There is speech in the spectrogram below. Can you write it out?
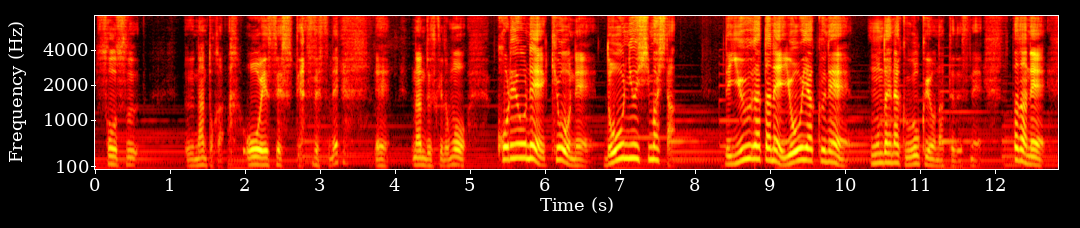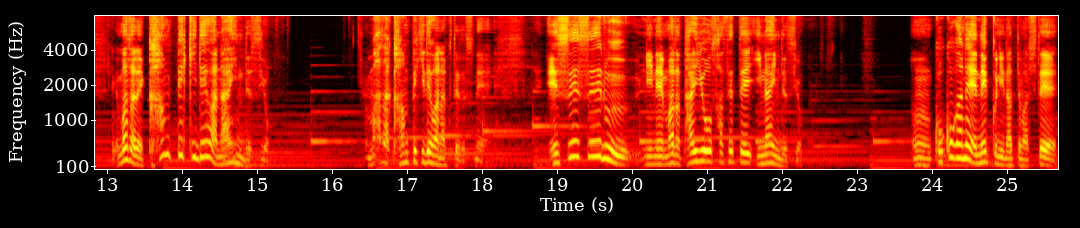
ソースなんとか OSS ってやつですね、えー、なんですけどもこれをね今日ね導入しました。で夕方ねようやくね問題なく動くようになってですねただねまだね完璧ではないんですよ。まだ完璧ではなくてですね SSL にねまだ対応させていないんですよ。うんここがねネックになってまして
